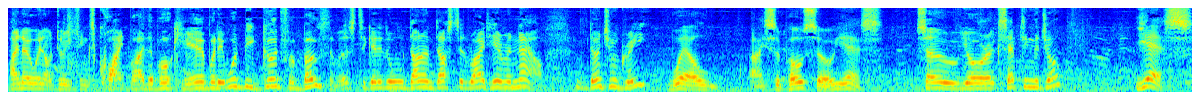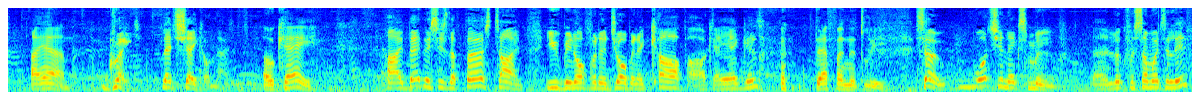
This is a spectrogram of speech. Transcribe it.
I know we're not doing things quite by the book here, but it would be good for both of us to get it all done and dusted right here and now. Don't you agree? Well, I suppose so, yes. So you're accepting the job? Yes, I am. Great. Let's shake on that. Okay. I bet this is the first time you've been offered a job in a car park, eh, Edgars? Definitely. so, what's your next move? Uh, look for somewhere to live?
